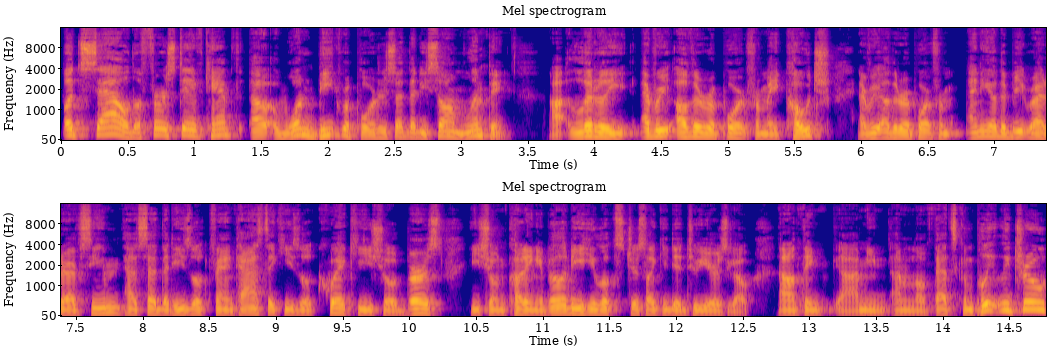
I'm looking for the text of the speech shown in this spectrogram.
But Sal, the first day of camp, uh, one beat reporter said that he saw him limping. Uh, literally every other report from a coach, every other report from any other beat writer I've seen has said that he's looked fantastic. He's looked quick. He showed burst. He's shown cutting ability. He looks just like he did two years ago. I don't think, I mean, I don't know if that's completely true,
